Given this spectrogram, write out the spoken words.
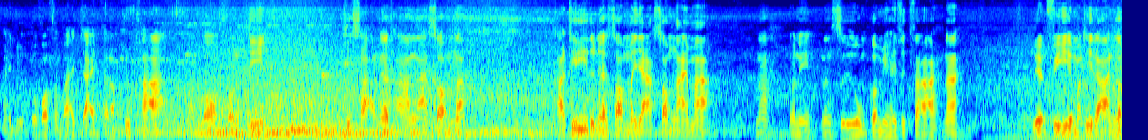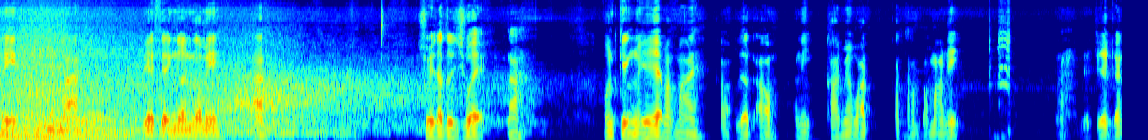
ให้ดูเพื่อความสบายใจสำหรับลูกค้า แล้วก็คนที่ศึกษาแนวทางงานซ่อมนะค่าที่ดีตัวนี้ซ่อมไม่ยากซ่อมง่ายมากนะตอนนี้หนังสือผมก็มีให้ศึกษานะ เรียนฟรีมาที่ร้านก็มีนะเรียนเสียเงินก็มีนะช่วยได้ตัวช่วยนะ คนเก่งมีเยอะแยะมากมายก็เลือกเอา อันนี้ค่าแมวัดก็ทำประมาณนี้นะเดี๋ยวเจอกัน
